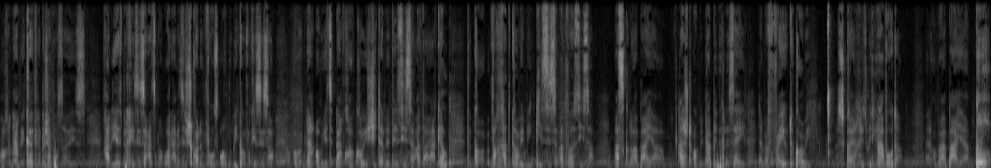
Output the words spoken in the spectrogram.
Ochanami Klovle B'Shabbos is. Chaliyas B'Chizis Atzma. What happens if Shkolim falls on the week of Chizisa? Or now, it's Navcha Koi Shita Mivizisa Advayakel, V'Chad Kori Mikizisa Advasisa. Maskalo Abaya. Hasht Omina Bibli say, I'm afraid to Kori. Is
